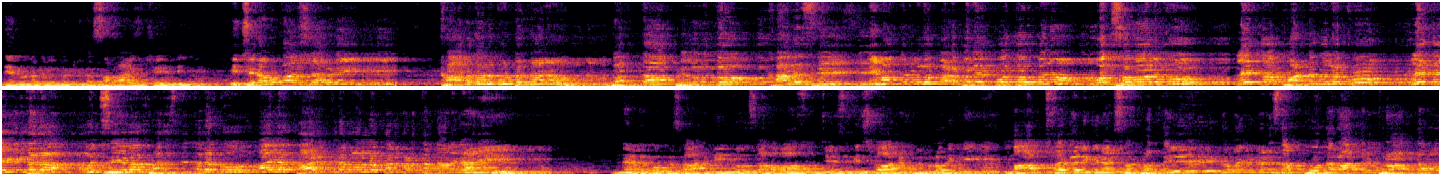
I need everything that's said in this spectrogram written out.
నేను ఉండగలిగినట్లుగా సహాయం చేయండి. ఇచ్చిన అవకాశాలని కాదనుకుంటున్నాను. భర్త పిల్లలతో కాలశ్రీ నీ మందిరంలో గడపలేకపోతా ఉన్నాను ఉత్సవాలకు లేక పండుగలకు లేక ఇతర ఉత్సవ పరిస్థితులకు ఆయా కార్యక్రమాల్లో కనబడుతున్నాను కానీ నెలకు ఒకసారి మీతో సహవాసం చేసి విశ్వామిత్రులోనికి మార్చగలిగిన ప్రత్యేకమైన సంపూర్ణ రాత్రి ప్రార్థనలు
